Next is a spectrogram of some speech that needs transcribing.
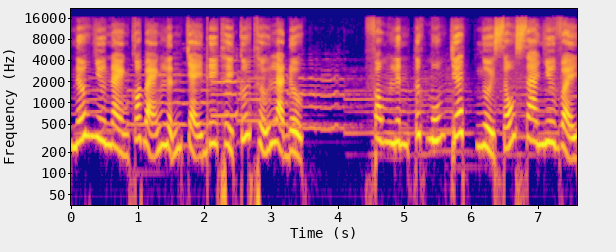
nếu như nàng có bản lĩnh chạy đi thì cứ thử là được. Phong Linh tức muốn chết, Người xấu xa như vậy,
